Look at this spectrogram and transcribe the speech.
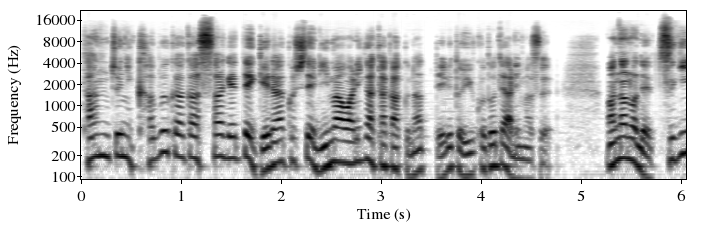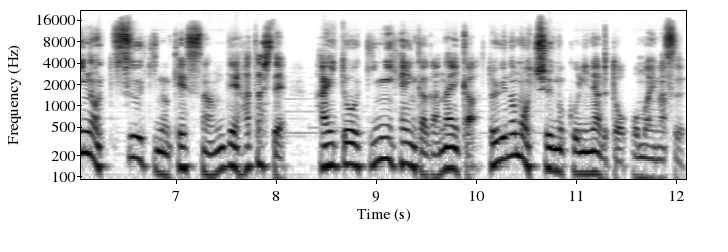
単純に株価が下げて下落して利回りが高くなっているということであります。まあ、なので、次の通期の決算で果たして配当金に変化がないかというのも注目になると思います。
